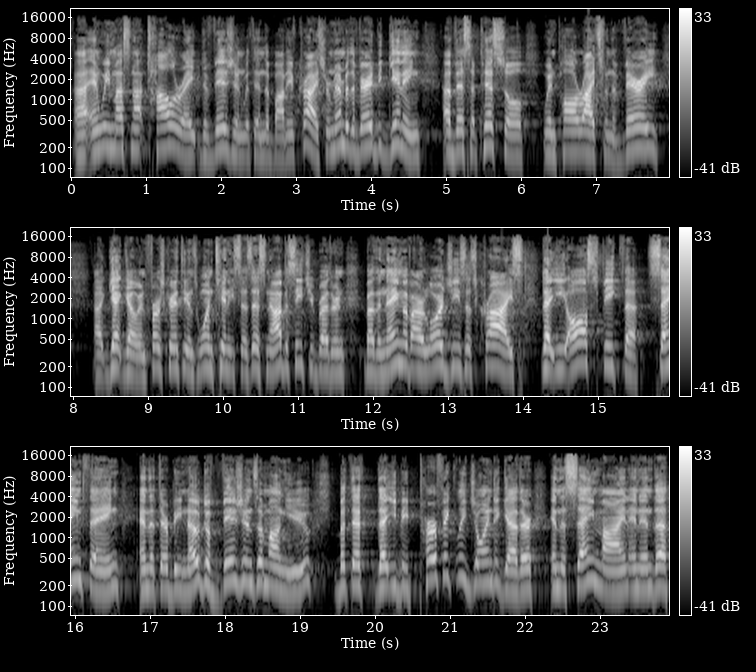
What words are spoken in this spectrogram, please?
Uh, and we must not tolerate division within the body of Christ. Remember the very beginning of this epistle when Paul writes from the very uh, get go. In 1 Corinthians 1.10, he says this, Now I beseech you, brethren, by the name of our Lord Jesus Christ, that ye all speak the same thing, and that there be no divisions among you, but that, that ye be perfectly joined together in the same mind and in the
